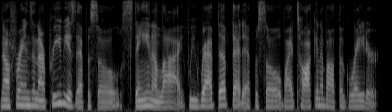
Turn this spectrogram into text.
Now, friends, in our previous episode, Staying Alive, we wrapped up that episode by talking about the greater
